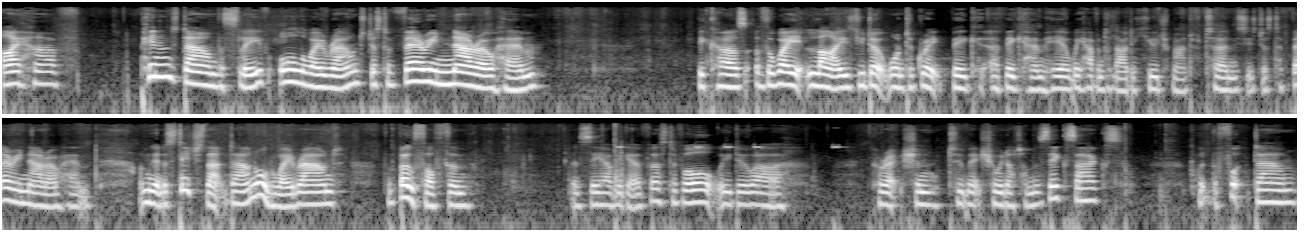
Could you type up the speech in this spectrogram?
I have pinned down the sleeve all the way round, just a very narrow hem because of the way it lies you don't want a great big a big hem here. We haven't allowed a huge amount of turn. This is just a very narrow hem. I'm going to stitch that down all the way round for both of them and see how we go. First of all we do our correction to make sure we're not on the zigzags. Put the foot down.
